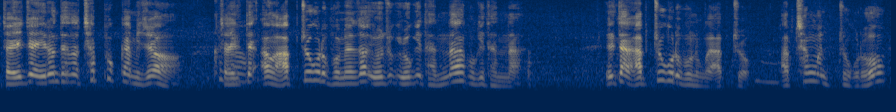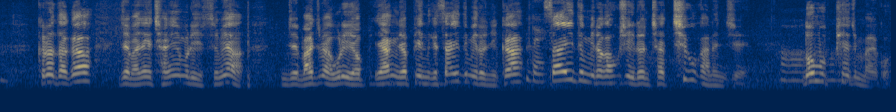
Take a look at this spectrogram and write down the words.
자 이제 이런 데서 차폭감이죠. 자 그죠. 일단 아, 앞쪽으로 보면서 요 여기 닿나 거기 닿나. 일단 앞쪽으로 보는 거야 앞쪽. 음. 앞 창문 쪽으로. 그러다가 이제 만약에 장애물이 있으면 이제 마지막 우리 옆, 양 옆에 있는 게 사이드 미러니까 네. 사이드 미러가 혹시 이런 차 치고 가는지 아. 너무 피하지 말고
